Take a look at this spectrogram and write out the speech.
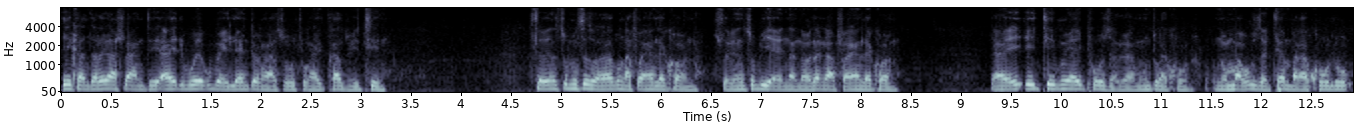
Ikhanda likahlanti ayilibuye kube yilento engazi ukuthi ungayichaza uyithini. Sebenzisa umsizo lapho ungafanele khona sebenzisa ubuyena nola engafanele khona. Ya i-team uyayiphuza loya muntu kakhulu noma uzethemba kakhulu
